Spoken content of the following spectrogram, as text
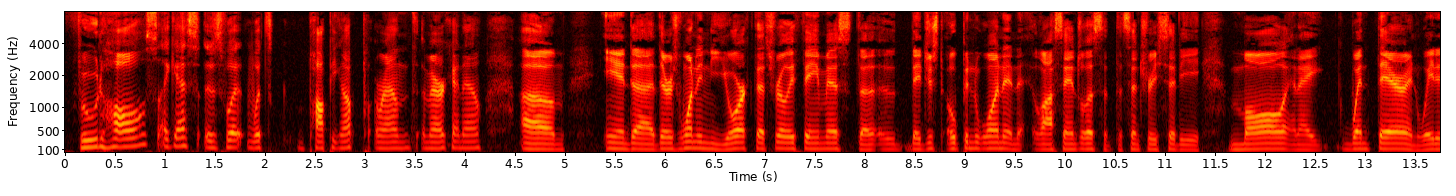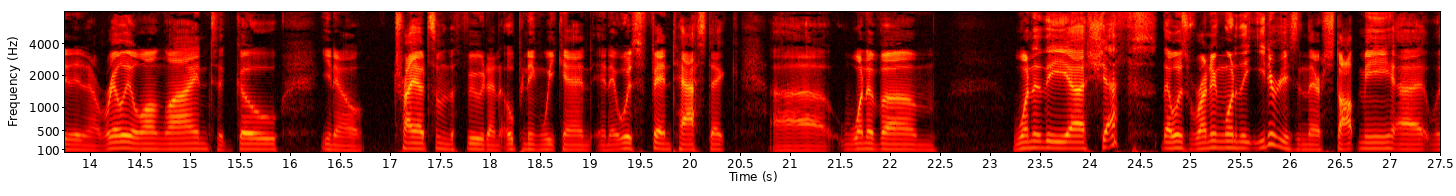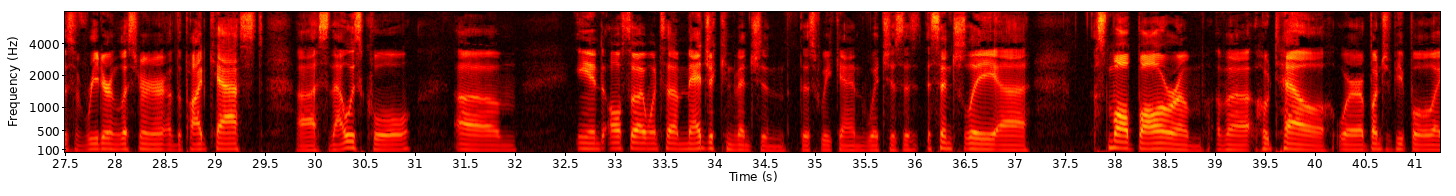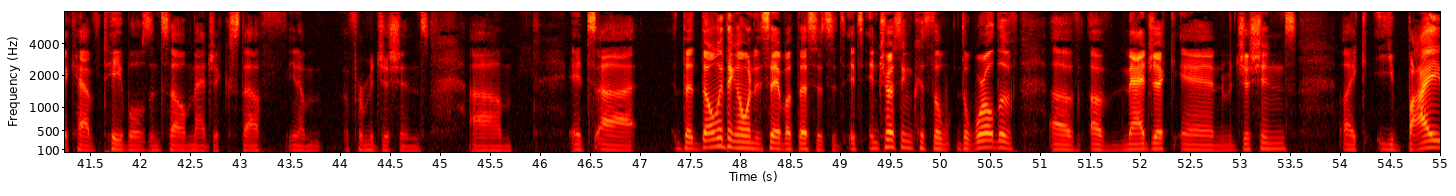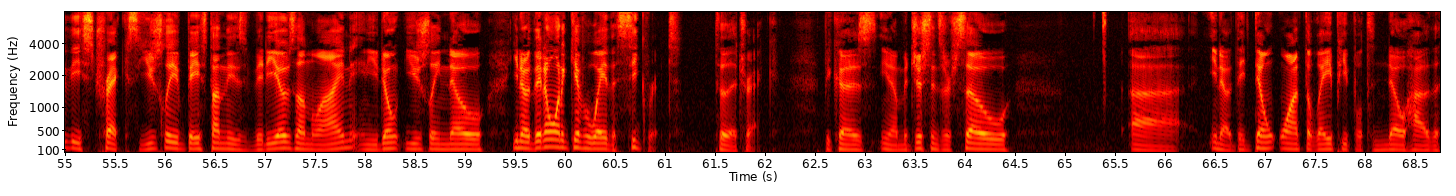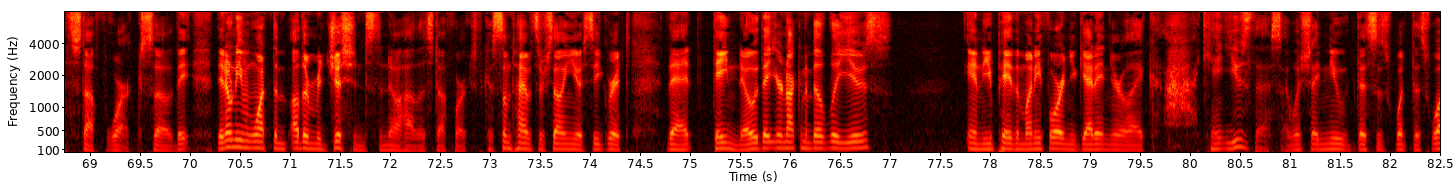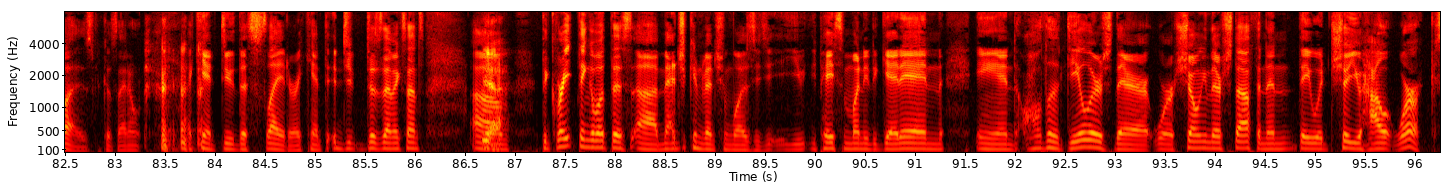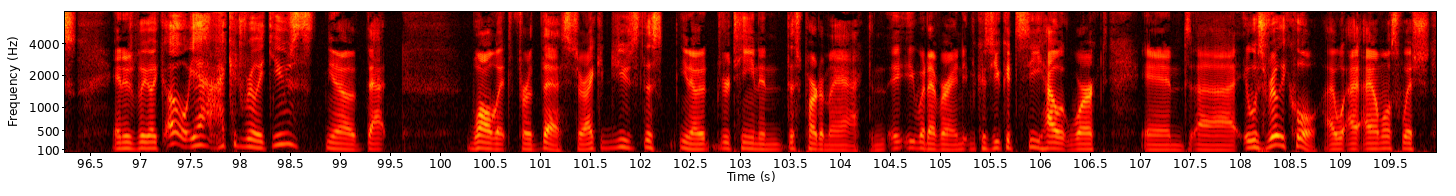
food halls. I guess is what what's popping up around America now. Um, and uh, there's one in New York that's really famous. The they just opened one in Los Angeles at the Century City Mall, and I went there and waited in a really long line to go, you know, try out some of the food on opening weekend, and it was fantastic. Uh, one of um, one of the uh, chefs that was running one of the eateries in there stopped me. Uh, was a reader and listener of the podcast, uh, so that was cool. Um, and also I went to a magic convention this weekend, which is essentially uh, a small ballroom of a hotel where a bunch of people like have tables and sell magic stuff, you know, for magicians. Um, it's uh, the the only thing I wanted to say about this is it's, it's interesting because the the world of of of magic and magicians like you buy these tricks usually based on these videos online and you don't usually know you know they don't want to give away the secret to the trick because you know magicians are so uh, you know they don't want the lay people to know how the stuff works. So they they don't even want the other magicians to know how the stuff works because sometimes they're selling you a secret that they know that you're not going to be able to use and you pay the money for it and you get it and you're like ah, i can't use this. I wish i knew this is what this was because i don't i can't do this slate or i can't do, does that make sense? Um, yeah. The great thing about this uh, magic convention was you, you pay some money to get in and all the dealers there were showing their stuff and then they would show you how it works. And it would be like oh yeah i could really use you know that wallet for this or i could use this you know routine in this part of my act and it, whatever. And because you could see how it worked and uh, it was really cool. I, I, almost wish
